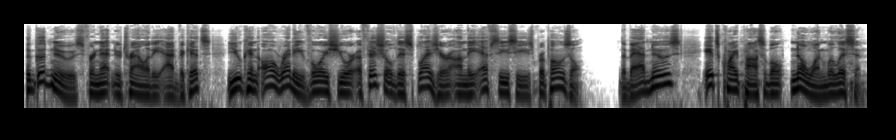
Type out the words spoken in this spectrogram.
The good news for net neutrality advocates you can already voice your official displeasure on the FCC's proposal. The bad news it's quite possible no one will listen.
